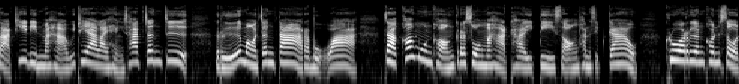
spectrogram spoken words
ศาสตร์ที่ดินมหาวิทยาลัยแห่งชาติเจิ้งจื้อหรือมอเจิ้งต้าระบุว่า จากข้อมูลของกระทรวงมหาดไทยปี 2019 ครัวเรือนคนโสด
